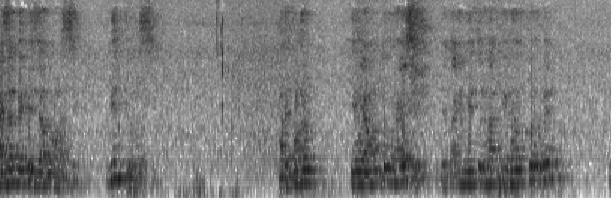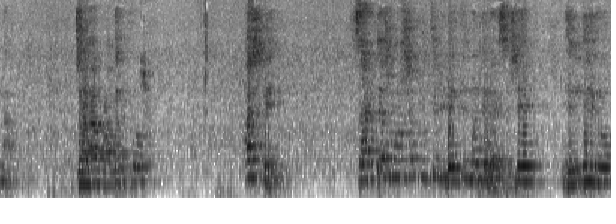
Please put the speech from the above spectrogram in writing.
একজন ব্যক্তির জন্ম আছে, মৃত্যু হচ্ছে মানে কোনো কেউ এমন কেউ রয়েছে যে তাকে মৃত্যুর হাত থেকে রোধ করবে? না। যারা বার্ধক্য আসবে, চারটা সমস্যা প্রত্যেকটি ব্যক্তির মধ্যে রয়েছে। সে হিন্দুই হোক,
